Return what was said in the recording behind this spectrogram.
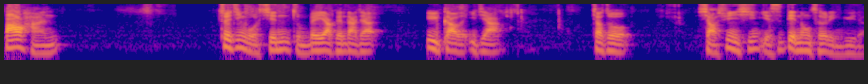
包含最近我先准备要跟大家预告的一家叫做小讯息，也是电动车领域的。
